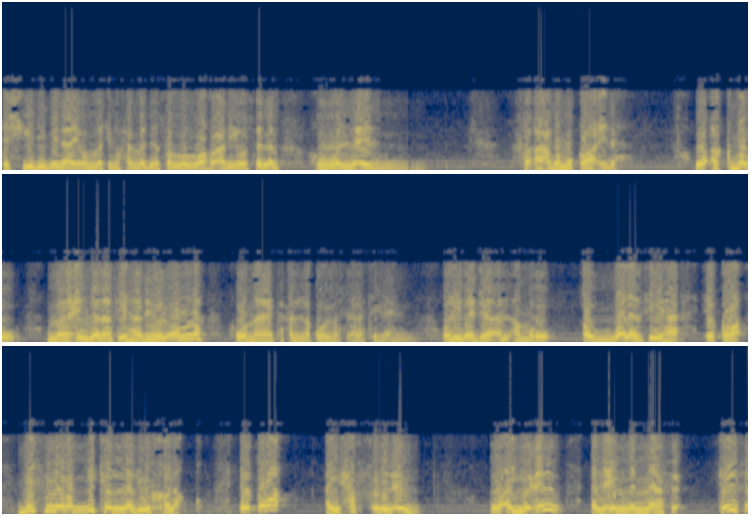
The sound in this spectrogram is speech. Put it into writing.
تشييد بناء أمة محمد صلى الله عليه وسلم هو العلم. فأعظم قاعدة وأكبر ما عندنا في هذه الأمة هو ما يتعلق بمسألة العلم. ولذا جاء الأمر أولا فيها اقرأ باسم ربك الذي خلق. اقرأ أي حصل العلم. وأي علم؟ العلم النافع. كيف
